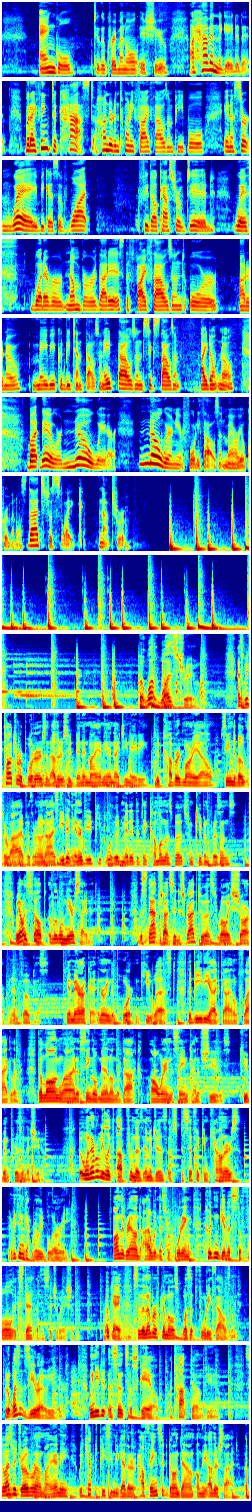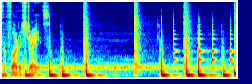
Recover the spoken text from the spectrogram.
angle to the criminal issue. I haven't negated it. But I think to cast 125,000 people in a certain way because of what Fidel Castro did with whatever number that is, the 5,000 or I don't know, maybe it could be 10,000, 8,000, 6,000, I don't know. But there were nowhere, nowhere near 40,000 Mario criminals. That's just like not true. But what was true? As we talked to reporters and others who'd been in Miami in 1980, who'd covered Mariel, seen the boats arrive with their own eyes, even interviewed people who admitted that they'd come on those boats from Cuban prisons, we always felt a little nearsighted. The snapshots they described to us were always sharp and in focus the America entering the port in Key West, the beady eyed guy on Flagler, the long line of single men on the dock, all wearing the same kind of shoes, Cuban prison issue. But whenever we looked up from those images of specific encounters, everything got really blurry. On the ground eyewitness reporting couldn't give us the full extent of the situation. Okay, so the number of criminals wasn't 40,000, but it wasn't zero either. We needed a sense of scale, a top down view. So as we drove around Miami, we kept piecing together how things had gone down on the other side of the Florida Straits.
